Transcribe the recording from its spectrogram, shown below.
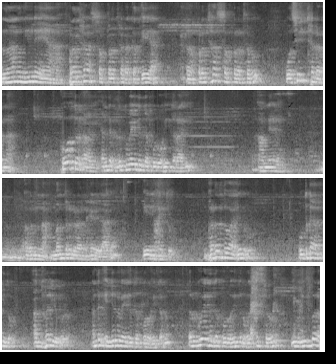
ನಾನು ನಿನ್ನೆ ಪ್ರಥ ಸಪ್ರಥರ ಕಥೆಯ ಪ್ರಥ ಸಪ್ರಥರು ವಸಿಷ್ಠರನ್ನು ಹೋತರಾಗಿ ಅಂದರೆ ಋಗ್ವೇದದ ಪುರೋಹಿತರಾಗಿ, ಆಮೇಲೆ ಅವರನ್ನು ಮಂತ್ರಗಳನ್ನು ಹೇಳಿದಾಗ ಏನಾಯಿತು? ಭರದ್ವಾಜರು ಉದ್ಗಾ, ಇದು ಅಧ್ವರ್ಯಗಳು ಅಂದರೆ ಯಜುರ್ವೇದದ ಪುರೋಹಿತರು, ಋಗ್ವೇದದ ಪುರೋಹಿತರು, ವಸಿಷ್ಠರು, ಇವರಿಬ್ಬರ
